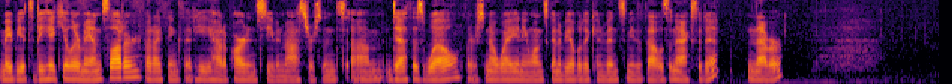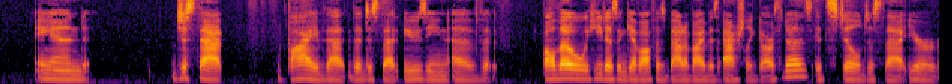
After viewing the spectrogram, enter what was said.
maybe it's vehicular manslaughter, but I think that he had a part in Stephen Masterson's um, death as well. There's no way anyone's going to be able to convince me that that was an accident. Never. And just that vibe, that the just that oozing of, although he doesn't give off as bad a vibe as Ashley Garth does, it's still just that you're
